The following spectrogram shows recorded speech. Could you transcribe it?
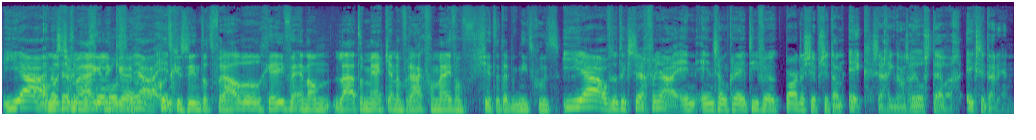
Ja, en dan Omdat zeg je me eigenlijk eh, van, ja, in- goedgezind dat verhaal wil geven. En dan later merk je aan een vraag van mij van shit, dat heb ik niet goed. Ja, of dat ik zeg van ja, in, in zo'n creatieve partnership zit dan ik, zeg ik dan zo heel stellig. Ik zit daarin.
